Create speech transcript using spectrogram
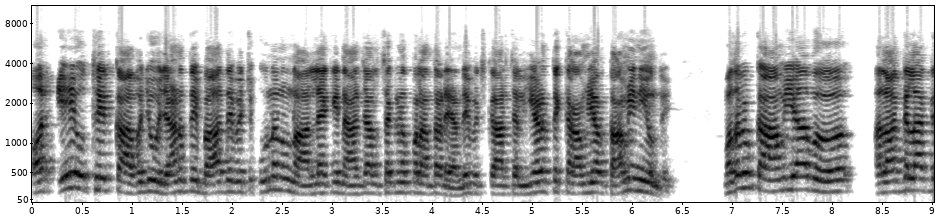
ਔਰ ਇਹ ਉੱਥੇ ਕਾਬਜ ਹੋ ਜਾਣ ਤੇ ਬਾਅਦ ਦੇ ਵਿੱਚ ਉਹਨਾਂ ਨੂੰ ਨਾਲ ਲੈ ਕੇ ਨਾ ਚੱਲ ਸਕਣ, ਭਲਾ ਧੜਿਆਂ ਦੇ ਵਿਚਕਾਰ ਚੱਲੀ ਜਾਣ ਤੇ ਕਾਮਯਾਬ ਤਾਂ ਵੀ ਨਹੀਂ ਹੁੰਦੇ। ਮਤਲਬ ਕਾਮਯਾਬ ਅਲੱਗ-ਅਲੱਗ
